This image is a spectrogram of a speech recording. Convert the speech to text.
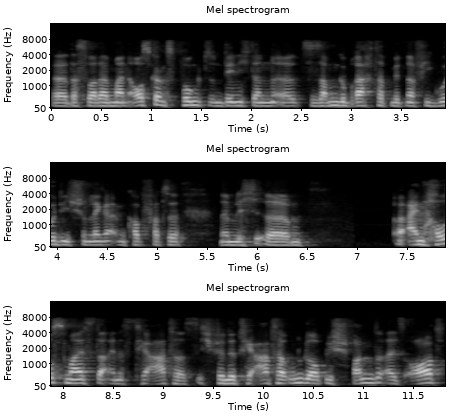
Äh, das war dann mein Ausgangspunkt, und den ich dann äh, zusammengebracht habe mit einer Figur, die ich schon länger im Kopf hatte, nämlich ähm, ein Hausmeister eines Theaters. Ich finde Theater unglaublich spannend als Ort.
